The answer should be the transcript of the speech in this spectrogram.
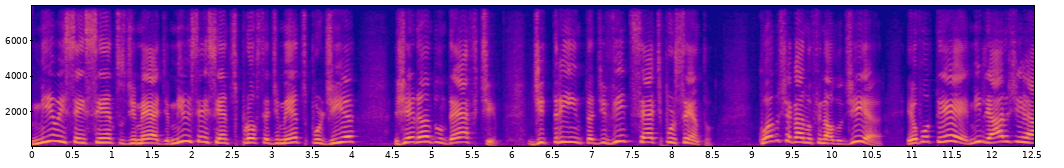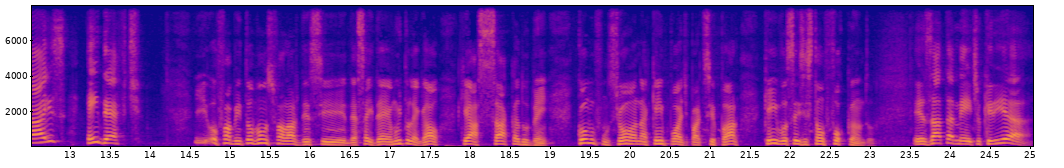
1.600 de média, 1.600 procedimentos por dia gerando um déficit de 30%, de 27%. Quando chegar no final do dia, eu vou ter milhares de reais em déficit. E, ô Fábio, então vamos falar desse, dessa ideia muito legal, que é a saca do bem. Como funciona, quem pode participar, quem vocês estão focando? Exatamente, eu queria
